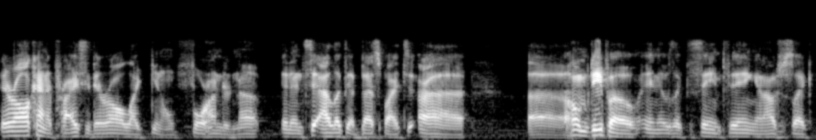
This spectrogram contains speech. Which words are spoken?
they're all kind of pricey. They're all like you know 400 and up. And then I looked at Best Buy, t- uh, uh, Home Depot, and it was like the same thing. And I was just like,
